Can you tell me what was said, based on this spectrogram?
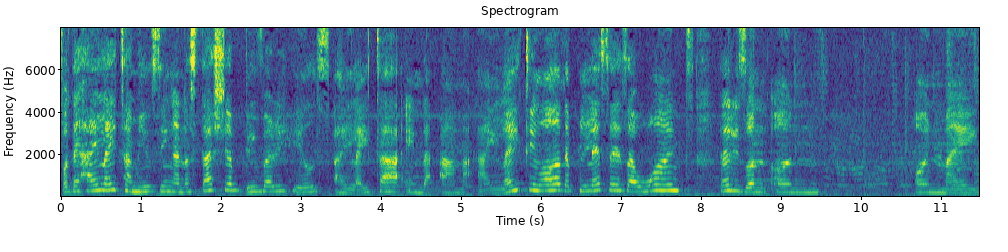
For the highlight, I'm using Anastasia Beverly Hills highlighter and I'm highlighting all the places I want. That is on on on my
